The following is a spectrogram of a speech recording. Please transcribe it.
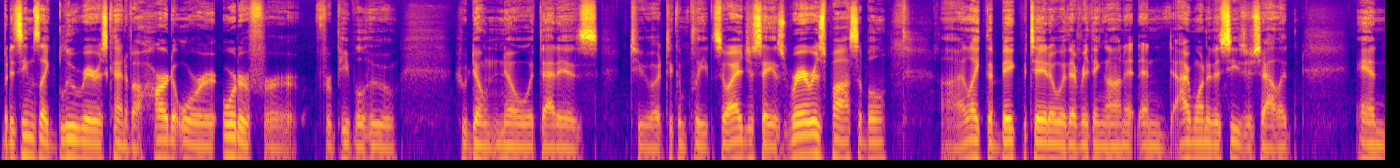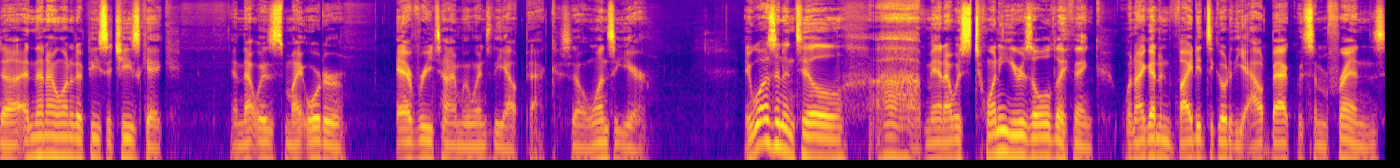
but it seems like blue rare is kind of a hard order order for for people who who don't know what that is to uh, to complete. So I just say as rare as possible. Uh, I like the baked potato with everything on it, and I wanted a Caesar salad, and uh, and then I wanted a piece of cheesecake, and that was my order every time we went to the Outback. So once a year. It wasn't until, ah, man, I was 20 years old, I think, when I got invited to go to the Outback with some friends.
